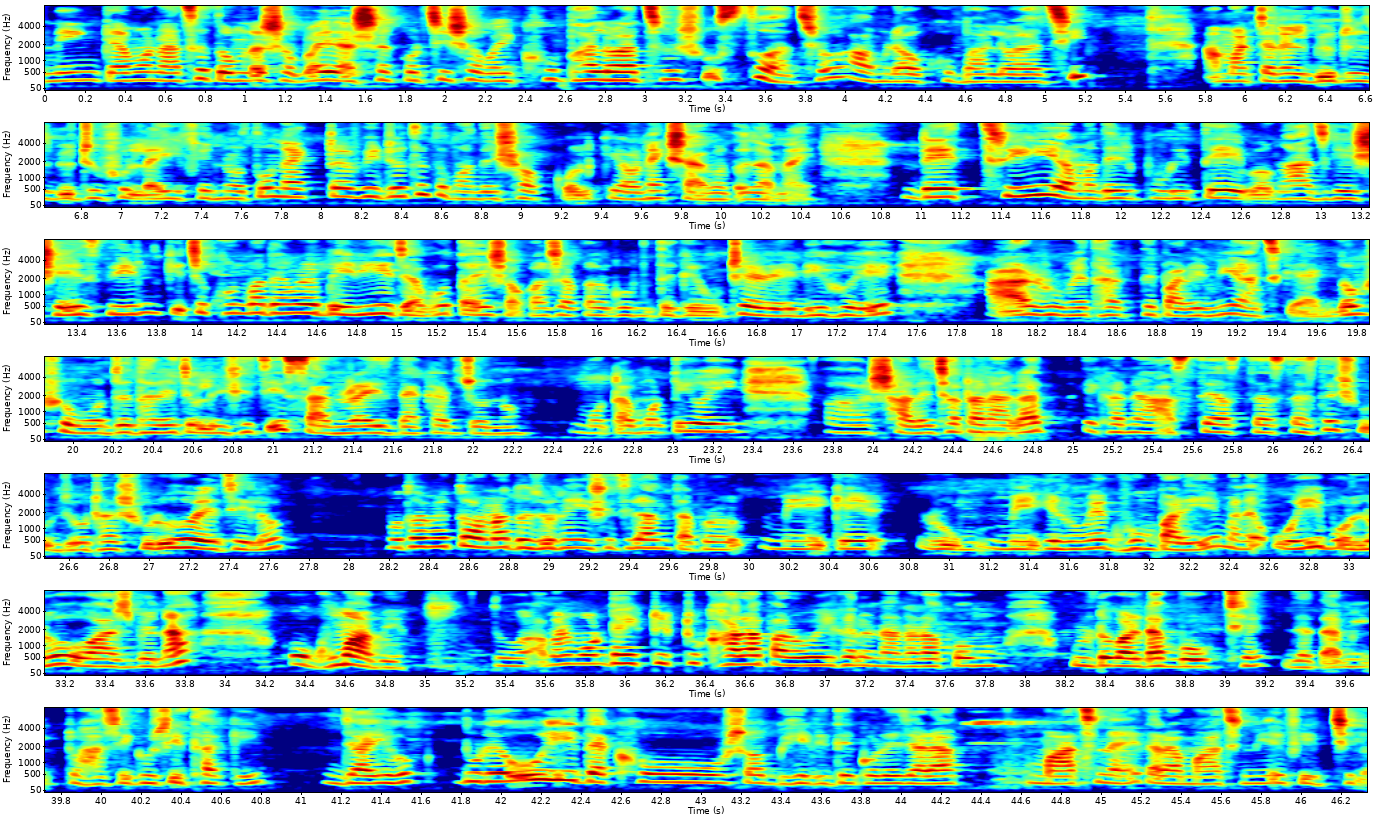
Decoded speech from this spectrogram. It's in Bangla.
মর্নিং কেমন আছো তোমরা সবাই? আশা করছি সবাই খুব ভালো আছো, সুস্থ আছো, আমরাও খুব ভালো আছি। আমার চ্যানেল বিউটিস বিউটিফুল লাইফের নতুন একটা ভিডিওতে তোমাদের সকলকে অনেক স্বাগত জানাই। ডে থ্রি আমাদের পুরীতে এবং আজকে শেষ দিন। কিছুক্ষণ বাদে আমরা বেরিয়ে যাব, তাই সকাল সকাল ঘুম থেকে উঠে রেডি হয়ে আর রুমে থাকতে পারিনি। আজকে একদম সমুদ্রের ধারে চলে এসেছি সানরাইজ দেখার জন্য। মোটামুটি ওই সাড়ে ছটা নাগাদ এখানে আস্তে আস্তে আস্তে আস্তে সূর্য ওঠা শুরু হয়েছিল। প্রথমে তো আমরা দুজনেই এসেছিলাম, তারপর মেয়েকে রুম, মেয়েকে রুমে ঘুম পাড়িয়ে মানে ওই বলল ও আসবে না, ও ঘুমাবে। তো আমার মনটা একটু একটু খারাপ, আর ও এখানে নানা রকম উল্টোপাল্টা বকছে, যাতে আমি একটু হাসি খুশি থাকি। যাই হোক, দূরে ওই দেখো সব ভেরিতে করে যারা মাছ নেয়, তারা মাছ নিয়ে ফিরছিল।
